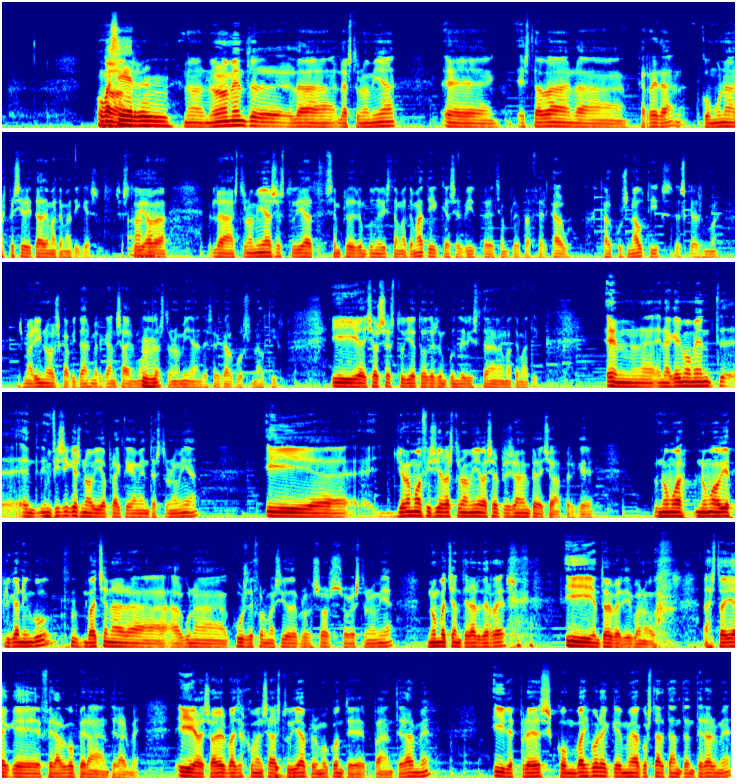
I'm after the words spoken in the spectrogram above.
o no, va ser...? No, normalment eh, l'astronomia eh, estava en la carrera com una especialitat de matemàtiques. S'estudiava... Uh -huh. L'astronomia s'ha estudiat sempre des d'un punt de vista matemàtic, que ha servit, per exemple, per fer càlculs nàutics. És que els, els marinos, els capitans mercants, saben molt -huh. d'astronomia, de fer càlculs nàutics i això s'estudia tot des d'un punt de vista matemàtic. En, en aquell moment en, en físiques no havia pràcticament astronomia i eh, jo la meva afició a l'astronomia va ser precisament per això, perquè no m'ho no havia explicat ningú, vaig anar a, a algun curs de formació de professors sobre astronomia, no em vaig enterar de res i entonces vaig dir, bueno, estoy a que fer algo per a enterar-me. I aleshores vaig començar a estudiar per meu compte per enterar-me i després, com vaig veure que m'ha costar tant enterar-me,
